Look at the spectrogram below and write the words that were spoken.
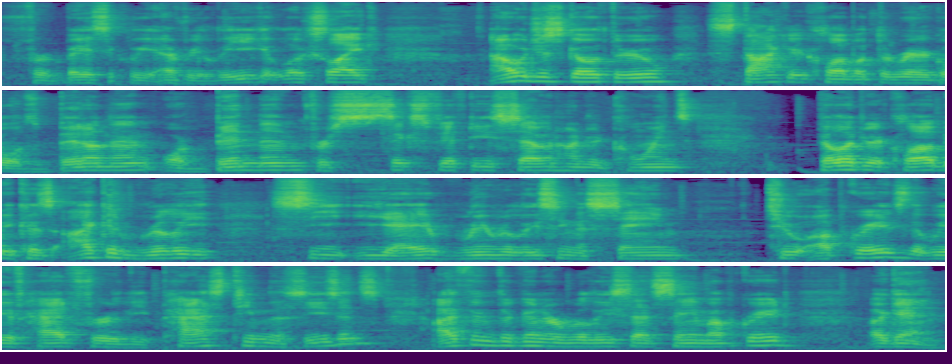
for basically every league, it looks like. I would just go through, stock your club with the rare golds, bid on them, or bin them for 650, 700 coins. Fill up your club because I could really see EA re-releasing the same two upgrades that we have had for the past team of the seasons. I think they're going to release that same upgrade. Again,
